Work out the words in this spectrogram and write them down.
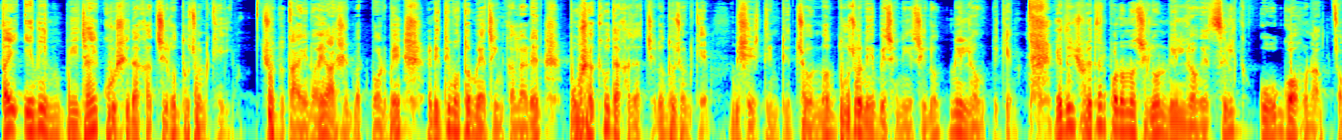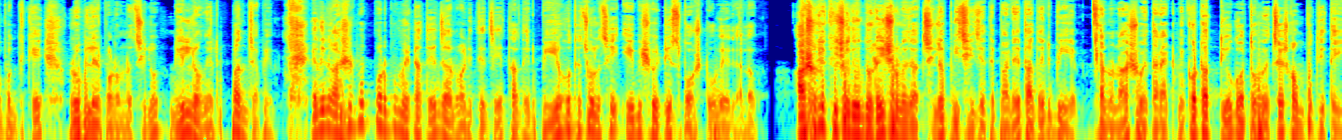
তাই এদিন বেজায় খুশি দেখাচ্ছিল দুজনকেই। শুধু তাই নয়, আশীর্বাদ পর্বে রীতিমতো ম্যাচিং কালারের পোশাকেও দেখা যাচ্ছিল দুজনকে। বিশেষ দিনটির জন্য দুজনে বেছে নিয়েছিল নীল রংটিকে। এদিন শ্বেতার পরনো ছিল নীল রঙের সিল্ক ও গহনা, অপরদিকে রুবেলের পরনো ছিল নীল রঙের পাঞ্জাবি। এদিন আশীর্বাদ পর্ব মেটাতে জানুয়ারিতে যে তাদের বিয়ে হতে চলেছে, এ বিষয়টি স্পষ্ট হয়ে গেল। আসলে কিছুদিন ধরেই শোনা যাচ্ছিল পিছিয়ে যেতে পারে তাদের বিয়ে, কেননা শ্বেতার এক নিকটাত্মীয় গত হয়েছে সম্প্রতিতেই।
